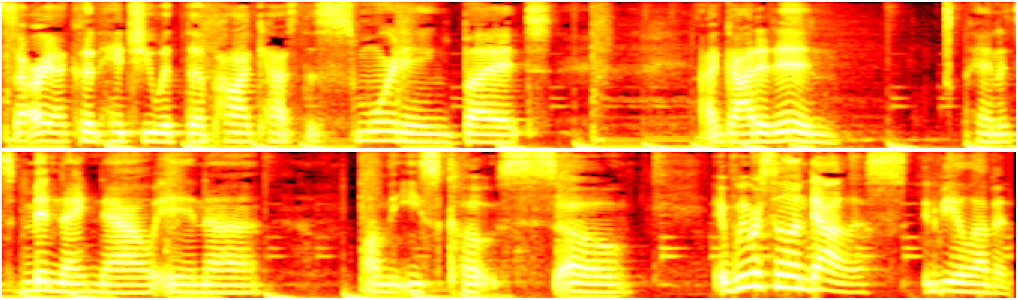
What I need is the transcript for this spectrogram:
Sorry I couldn't hit you with the podcast this morning, but I got it in. And it's midnight now in uh on the East Coast. So if we were still in Dallas, it'd be 11.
